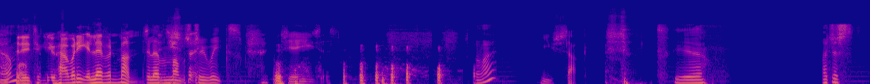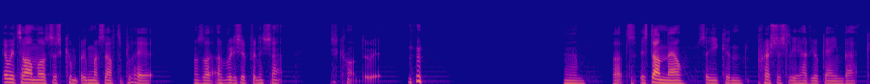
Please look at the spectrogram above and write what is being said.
and it took you how many? Eleven months. Eleven months, say? two weeks. Jesus, All right. you suck. Yeah. I just every time I was just couldn't bring myself to play it. I was like, I really should finish that. Just can't do it. um, but it's done now, so you can preciously have your game back.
